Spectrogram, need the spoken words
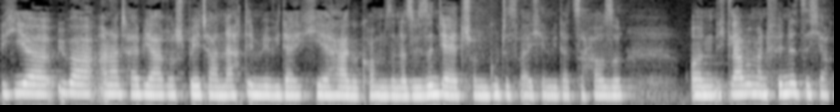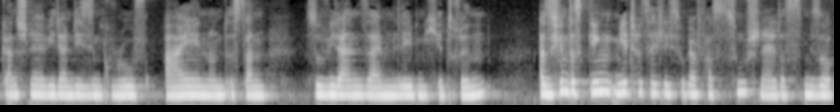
hier über anderthalb Jahre später, nachdem wir wieder hierher gekommen sind. Also wir sind ja jetzt schon ein gutes Weilchen wieder zu Hause. Und ich glaube, man findet sich auch ganz schnell wieder in diesen Groove ein und ist dann so wieder in seinem Leben hier drin. Also ich finde, das ging mir tatsächlich sogar fast zu schnell, dass es mir so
